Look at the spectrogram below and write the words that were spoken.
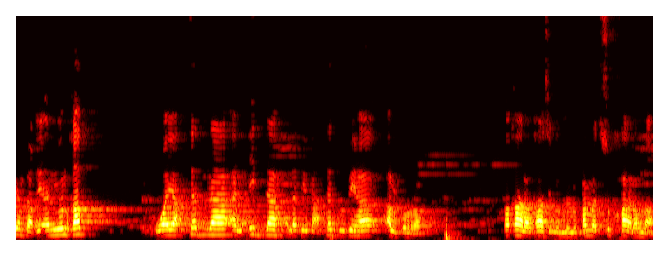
ينبغي أن ينقض ويعتدن العدة التي تعتد بها القرة فقال القاسم بن محمد سبحان الله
